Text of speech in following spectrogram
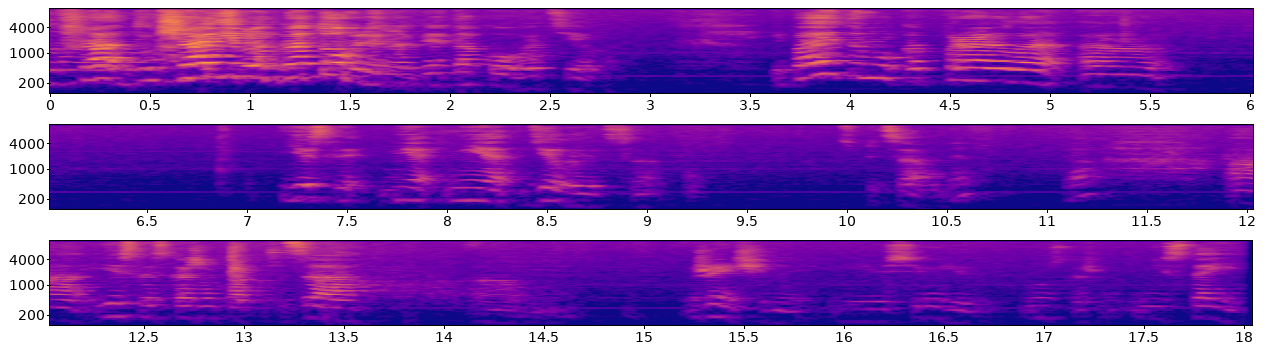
душа, душа не подготовлена для такого тела. И поэтому, как правило, э, если не, не делается специально, да, а если, скажем так, за э, женщиной и ее семьей, ну, скажем, не стоит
